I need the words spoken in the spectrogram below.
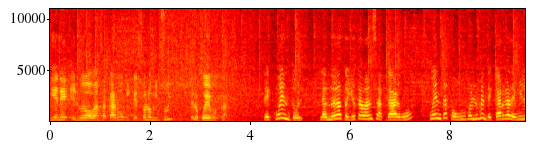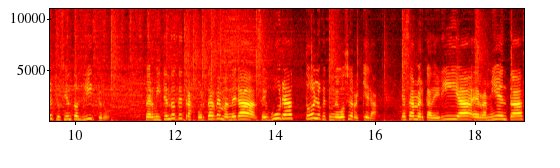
tiene el nuevo Avanza Cargo y que solo Mitsui te lo puede mostrar? Te cuento, la nueva Toyota Avanza Cargo cuenta con un volumen de carga de 1800 litros, permitiéndote transportar de manera segura todo lo que tu negocio requiera, ya sea mercadería, herramientas,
